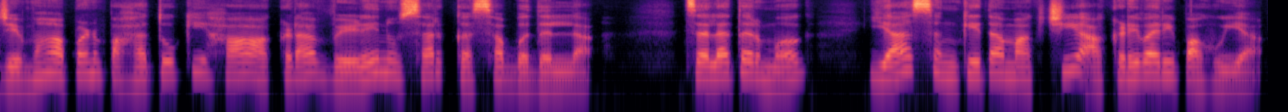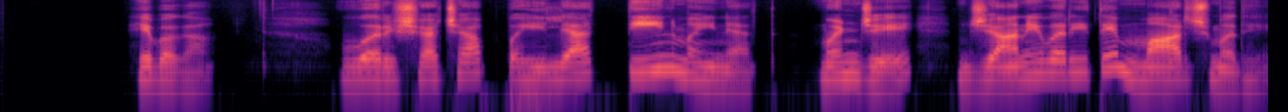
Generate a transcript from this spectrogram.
जेव्हा आपण पाहतो की हा आकडा वेळेनुसार कसा बदलला. चला तर मग या संकेतामागची आकडेवारी पाहूया. हे बघा. वर्षाच्या पहिल्या तीन महिन्यात म्हणजे जानेवारी ते मार्चमध्ये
